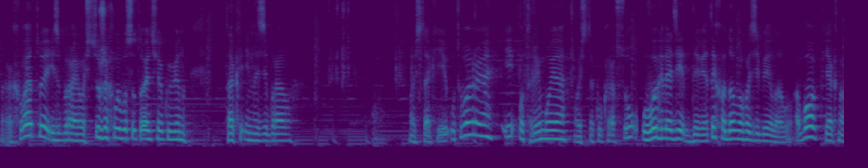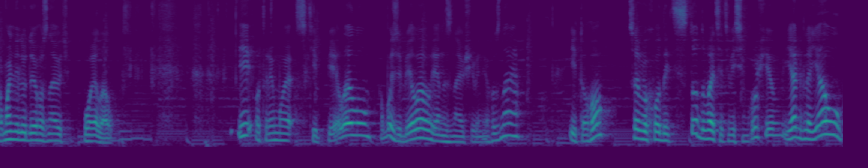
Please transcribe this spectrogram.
перехватує і збирає ось цю жахливу ситуацію, яку він так і не зібрав. Ось так її утворює і отримує ось таку красу у вигляді дев'ятиходового ZBLL, або, як нормальні люди його знають, OLL. І отримує skip PLL або ZBLL, я не знаю, чи він його знає. І того це виходить 128 рухів. Як для Яу,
